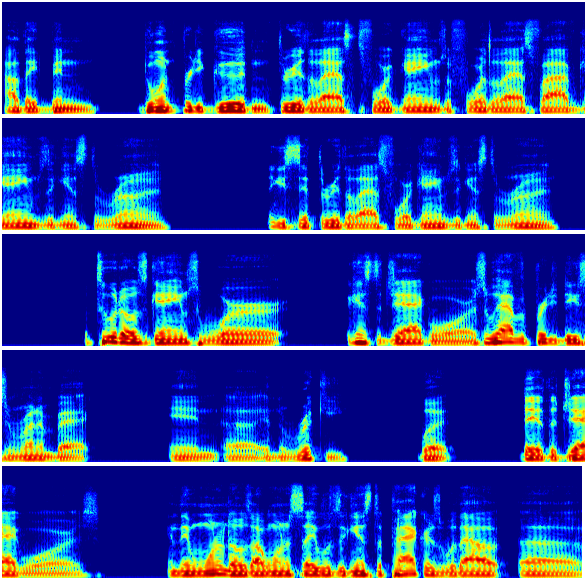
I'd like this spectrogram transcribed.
how they'd been doing pretty good in three of the last four games or four of the last five games against the run. I think he said three of the last four games against the run. But two of those games were against the Jaguars, who have a pretty decent running back in uh, in the rookie, but they're the Jaguars. And then one of those I want to say was against the Packers without uh,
